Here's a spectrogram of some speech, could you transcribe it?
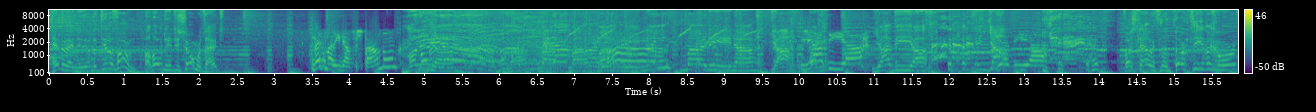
hebben wij nu aan de telefoon? Hallo, dit is zomertijd. Met Marina Verspaandonk. Marina! Ma- ma- ma- Marina! Marina! Ja, Ja, die ja. Ja, die ja. Ja, ja. die ja. Waarschijnlijk nog nooit eerder gehoord.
